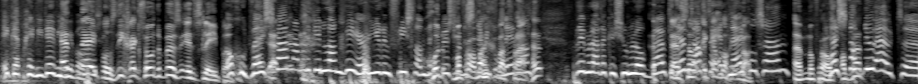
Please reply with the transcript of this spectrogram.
Ik heb geen idee wie Ed hier woont. Nijpels, die ga ik zo de bus inslepen. Oh goed, wij staan ja. namelijk in Langweer, hier in Friesland. Goed, de bus mevrouw, van de mag ik wat Nederland. vragen? Prim Radakation loopt buiten, Tessel, rent ik achter Ed Nijpels aan. Uh, mevrouw, Hij stapt nu uit, uh,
